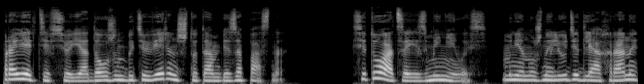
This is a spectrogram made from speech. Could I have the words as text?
Проверьте все, я должен быть уверен, что там безопасно. Ситуация изменилась. Мне нужны люди для охраны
